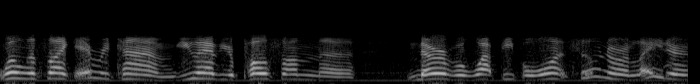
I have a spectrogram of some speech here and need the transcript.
Well, it's like every time you have your pulse on the nerve of what people want, sooner or later,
